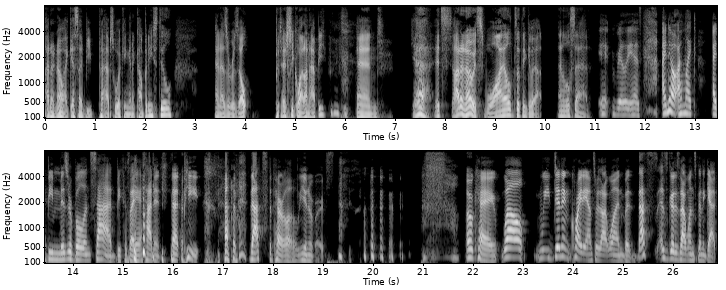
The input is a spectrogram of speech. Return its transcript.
I don't know. I guess I'd be perhaps working in a company still. And as a result, potentially quite unhappy. Mm-hmm. and yeah, it's, I don't know. It's wild to think about and a little sad. It really is. I know. I'm like, I'd be miserable and sad because I hadn't met Pete. That's the parallel universe. okay. Well, we didn't quite answer that one, but that's as good as that one's going to get.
